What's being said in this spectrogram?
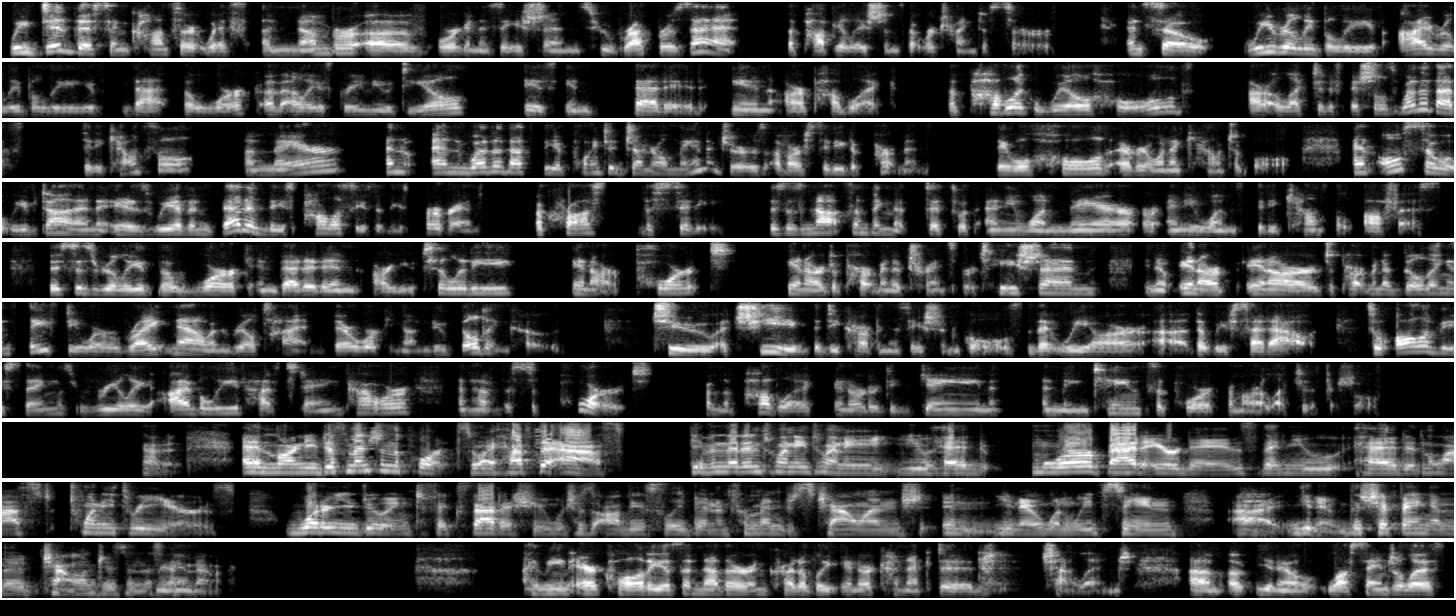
We did this in concert with a number of organizations who represent the populations that we're trying to serve. And so we really believe, I really believe that the work of LA's Green New Deal is embedded in our public. The public will hold our elected officials, whether that's city council, a mayor, and, and whether that's the appointed general managers of our city departments. They will hold everyone accountable. And also, what we've done is we have embedded these policies and these programs across the city. This is not something that sits with any one mayor or any one city council office. This is really the work embedded in our utility, in our port, in our Department of Transportation, you know, in our in our Department of Building and Safety, where right now in real time they're working on new building codes to achieve the decarbonization goals that we are uh, that we've set out. So all of these things really, I believe, have staying power and have the support from the public in order to gain and maintain support from our elected officials. Got it. And Lauren, you just mentioned the port. So I have to ask, given that in 2020 you had more bad air days than you had in the last 23 years, what are you doing to fix that issue, which has obviously been a tremendous challenge in, you know, when we've seen, uh, you know, the shipping and the challenges in this yeah. pandemic? I mean, air quality is another incredibly interconnected challenge. Um, uh, you know, Los Angeles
